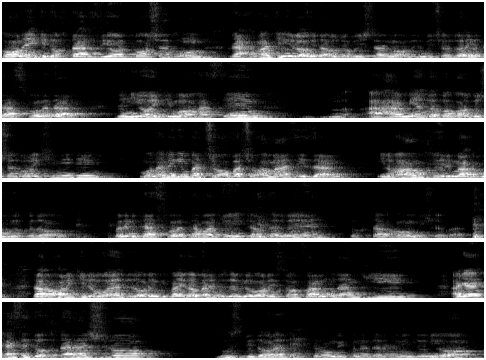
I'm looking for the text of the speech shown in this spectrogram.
خانه که دختر زیاد باشد اون رحمت الهی در اونجا بیشتر نازل می‌شد ولی متاسفانه در دنیایی که ما هستیم اهمیت و بهار بیشتر برای کی میدیم؟ ما نمیگیم بچه ها بچه ها هم عزیزن. اینها هم خیلی محبوب خدا. ولی متاسفانه توجه کمتر به دخترها می شود در حالی که روایت داریم که پیغمبر بزرگوار اسلام فرمودن که اگر کسی دخترش را دوست بدارد احترام می‌کنه در همین دنیا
